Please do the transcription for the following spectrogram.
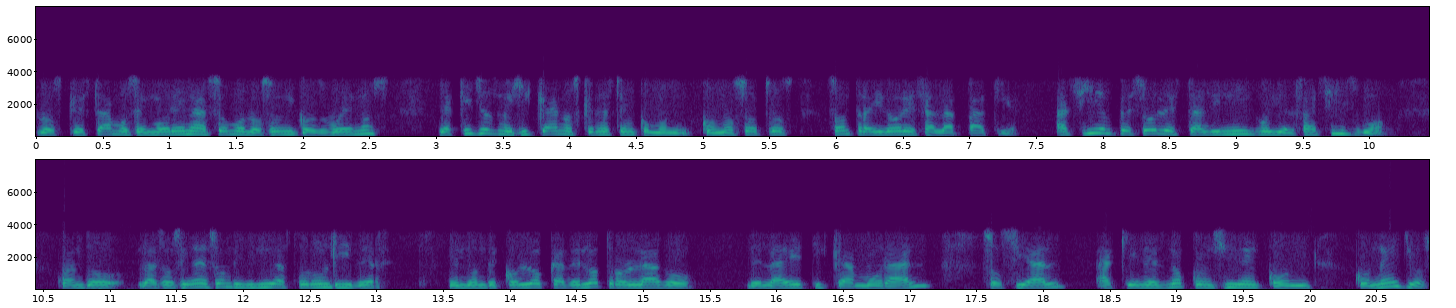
los que estamos en Morena somos los únicos buenos y aquellos mexicanos que no estén como, con nosotros son traidores a la patria. Así empezó el estalinismo y el fascismo, cuando las sociedades son divididas por un líder en donde coloca del otro lado de la ética moral, social, a quienes no coinciden con con ellos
